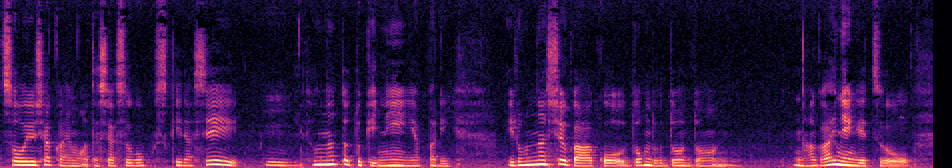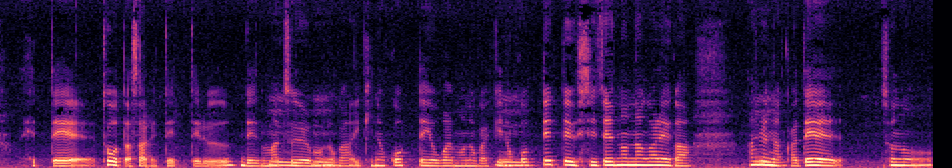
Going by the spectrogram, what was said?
そういう社会も私はすごく好きだしうん。そうなった時にやっぱりいろんな種がこうどんどんどんどん長い年月を経て淘汰されてってる。で、まあ、強いものが生き残って弱いものが生き残ってっていう自然の流れがある中で、その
